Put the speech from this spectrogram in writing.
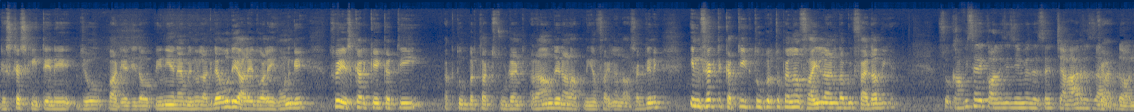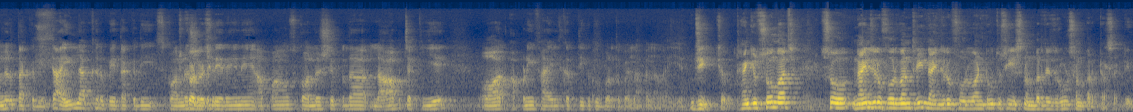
ਡਿਸਕਸ ਕੀਤੇ ਨੇ, ਜੋ ਭਾਟੀਆ ਜੀ ਦਾ ਓਪੀਨੀਅਨ ਹੈ, ਮੈਨੂੰ ਲੱਗਦਾ ਉਹਦੇ ਆਲੇ ਦੁਆਲੇ ਹੋਣਗੇ। ਸੋ ਇਸ ਕਰਕੇ 31 ਅਕਤੂਬਰ ਤੱਕ ਸਟੂਡੈਂਟ ਆਰਾਮ ਦੇ ਨਾਲ ਆਪਣੀਆਂ ਫਾਈਲਾਂ ਲਾ ਸਕਦੇ ਨੇ। ਇਨਫੈਕਟ 31 ਅਕਤੂਬਰ ਤੋਂ ਪਹਿਲਾਂ ਫਾਈਲ ਲਾਉਣ ਦਾ ਕੋਈ ਫਾਇਦਾ ਵੀ ਹੈ। ਸੋ ਕਾਫੀ ਸਾਰੇ ਕਾਲਜਸ ਜਿਵੇਂ ਦੱਸਿਆ 4000 ਚਾਰ। ਡਾਲਰ ਤੱਕ ਦੀ 2.5 ਲੱਖ ਰੁਪਏ ਤੱਕ ਦੀ ਸਕਾਲਰਸ਼ਿਪ। ਦੇ ਰਹੇ ਨੇ। ਆਪਾਂ ਉਹ ਸਕਾਲਰਸ਼ਿਪ ਦਾ ਲਾਭ ਚੱਕੀਏ ਔਰ ਆਪਣੀ ਫਾਈਲ 31 ਅਕਤੂਬਰ ਤੋਂ ਪਹਿਲਾਂ ਪਹਿਲਾਂ ਲਾਈਏ। ਜੀ ਚਲੋ thank you so much so 9041390412 ਤੁਸੀਂ ਇਸ ਨੰਬਰ ਤੇ ਜ਼ਰੂਰ ਸੰਪਰਕ ਕਰ ਸਕਦੇ ਹੋ।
